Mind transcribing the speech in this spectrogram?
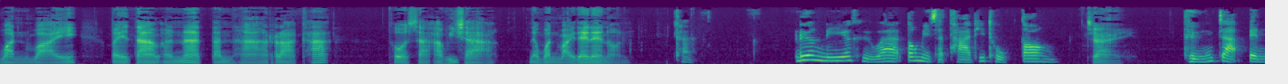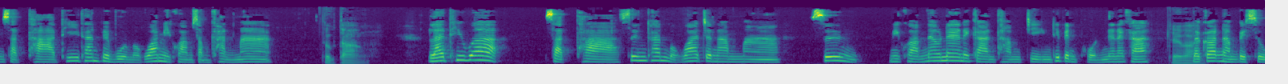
หวั่นไหว ไปตามอำนาจตันหาราคะ โทสะอวิชชานะหวั่นไหวได้แน่นอน ค่ะ เรื่องนี้ก็คือว่าต้องมีศรัทธาที่ถูกต้อง ใช่ ถึงจะเป็นศรัทธาที่ท่านไปบูลบอกว่ามีความสำคัญมาก ถูกต้อง และที่ว่าศรัทธาซึ่งท่านบอกว่าจะนำมา ซึ่งมีความแน่วแน่ในการทำจริงที่เป็นผลเนี่ยนะคะ แล้วก็นำไปสู่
